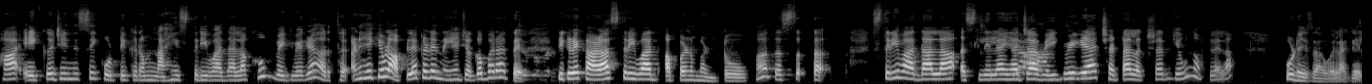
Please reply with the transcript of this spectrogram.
हा एकजिनसी कोटीक्रम नाही स्त्रीवादाला खूप वेगवेगळे अर्थ. आणि हे केवळ आपल्याकडे नाहीये जगभरात आहे. जगभरात. तिकडे काळा स्त्रीवाद आपण म्हणतो. हा तसं स्त्रीवादाला असलेल्या ह्या ज्या वेगवेगळ्या छटा लक्षात घेऊन आपल्याला पुढे जावं लागेल.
